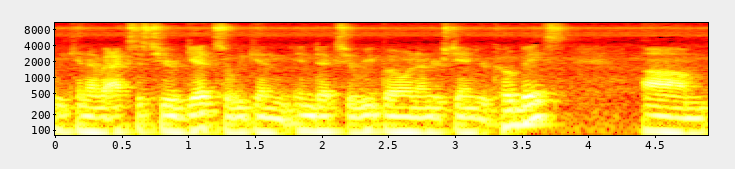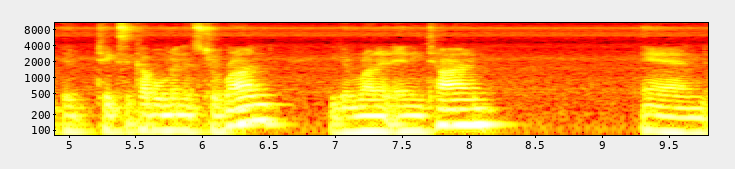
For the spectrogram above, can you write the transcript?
we can have access to your Git so we can index your repo and understand your code base. Um, it takes a couple minutes to run. You can run it any time, and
